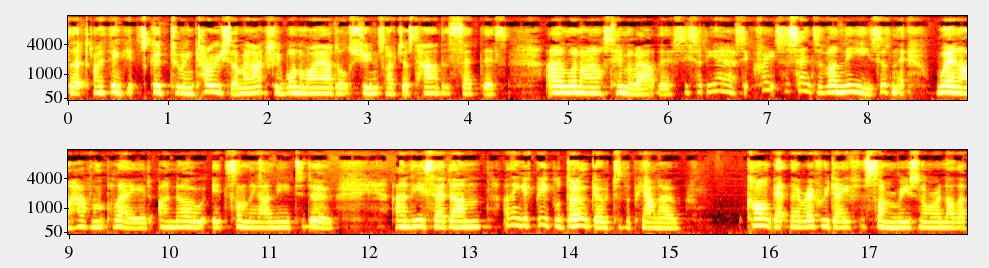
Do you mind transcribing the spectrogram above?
that I think it's good to encourage them and actually one of my adult students I've just had has said this and when I asked him about this he said yes it creates a sense of unease doesn't it? When I haven't played I know it's something I need to do. And he said um, I think if people don't go to the piano can't get there every day for some reason or another,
